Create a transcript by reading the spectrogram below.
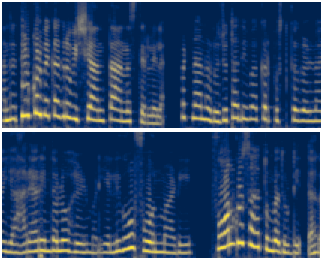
ಅಂದರೆ ತಿಳ್ಕೊಳ್ಬೇಕಾಗಿರೋ ವಿಷಯ ಅಂತ ಅನ್ನಿಸ್ತಿರ್ಲಿಲ್ಲ. ಬಟ್ ನಾನು ರುಜುತಾ ದಿವಾಕರ್ ಪುಸ್ತಕಗಳನ್ನ ಯಾರ್ಯಾರಿಂದಲೋ ಹೇಳಿ ಮಾಡಿ ಎಲ್ಲಿಗೋ ಫೋನ್ ಮಾಡಿ ಫೋನ್ಗೂ ಸಹ ತುಂಬಾ ದುಡ್ಡಿದ್ದಾಗ.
